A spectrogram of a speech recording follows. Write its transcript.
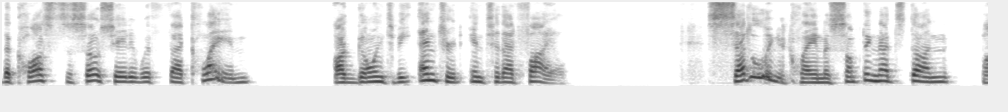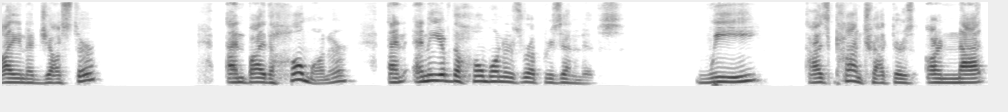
the costs associated with that claim are going to be entered into that file. Settling a claim is something that's done by an adjuster and by the homeowner and any of the homeowner's representatives. We, as contractors, are not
